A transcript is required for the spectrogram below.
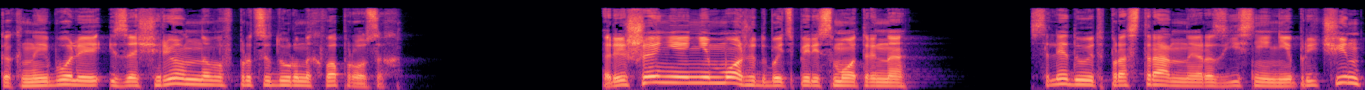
как наиболее изощренного в процедурных вопросах. Решение не может быть пересмотрено. Следует пространное разъяснение причин,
